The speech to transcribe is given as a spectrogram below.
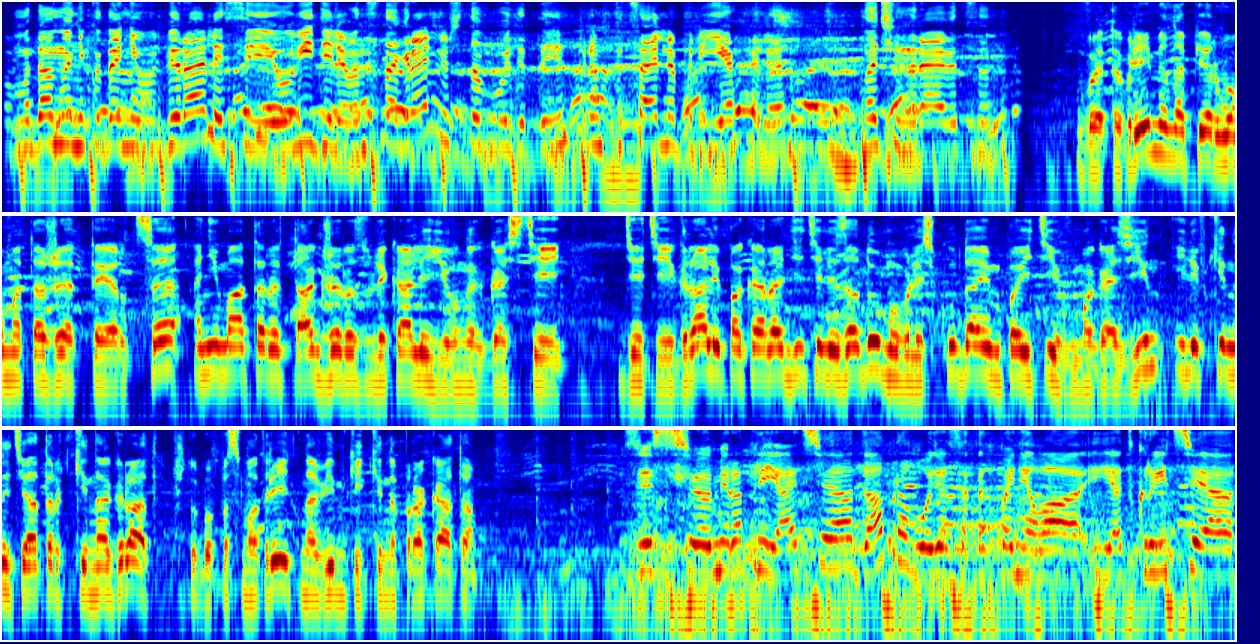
Мы давно никуда не выбирались и увидели в Инстаграме, что будет, и прям специально приехали. Очень нравится. В это время на первом этаже ТРЦ аниматоры также развлекали юных гостей – Дети играли, пока родители задумывались, куда им пойти – в магазин или в кинотеатр «Киноград», чтобы посмотреть новинки кинопроката. Здесь мероприятия, да, проводятся, я так поняла, и открытия,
